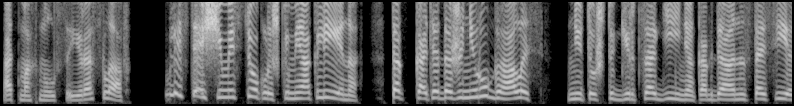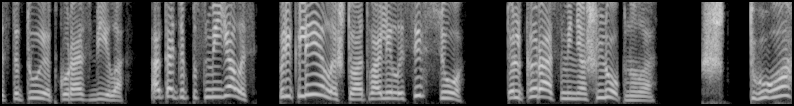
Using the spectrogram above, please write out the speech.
отмахнулся Ярослав. Блестящими стеклышками оклеена. Так Катя даже не ругалась. Не то что герцогиня, когда Анастасия статуэтку разбила. А Катя посмеялась Приклеила, что отвалилось, и все. Только раз меня шлепнула. «Что?»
